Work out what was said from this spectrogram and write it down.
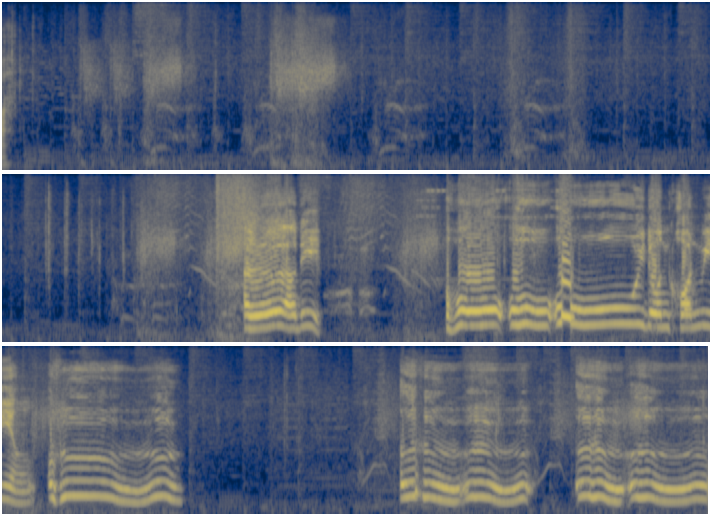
วะ เออ เอาดิ โอ้โห โอ้โหโอ้โหโดนค้อนเหวี่ยงอือหืออือหือ อือหืออือหือ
